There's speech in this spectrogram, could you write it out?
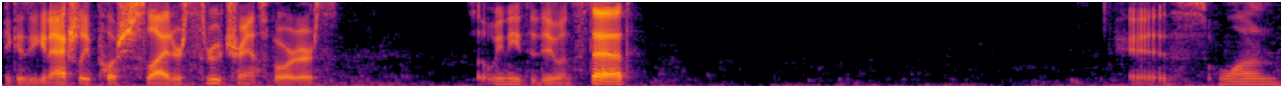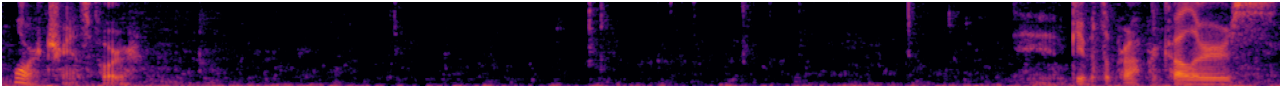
Because you can actually push sliders through transporters. So what we need to do instead is one more transporter. And give it the proper colors.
